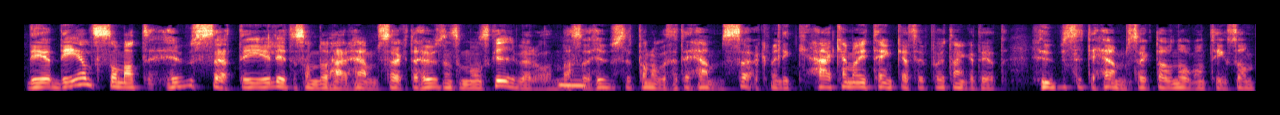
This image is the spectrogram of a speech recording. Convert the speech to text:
det är dels som att huset, det är ju lite som de här hemsökta husen som hon skriver om. Mm. Alltså huset på något sätt är hemsökt. Men det, här kan man ju tänka sig, få tanken till att huset är hemsökt av någonting som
